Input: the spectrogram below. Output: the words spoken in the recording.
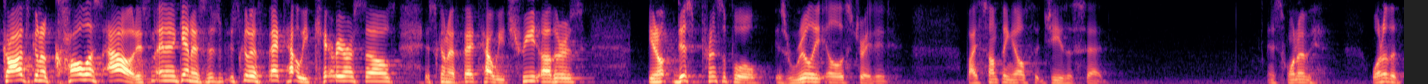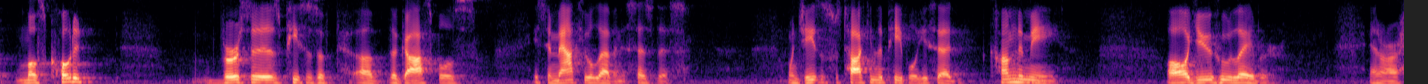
God's to call us out. It's, and again, it's, it's going to affect how we carry ourselves, it's going to affect how we treat others. You know, this principle is really illustrated by something else that Jesus said. And it's one of, One of the most quoted verses, pieces of, of the Gospels, It's in Matthew 11. It says this When Jesus was talking to the people, he said, Come to me, all you who labor and are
